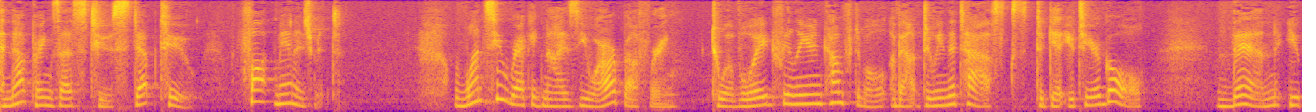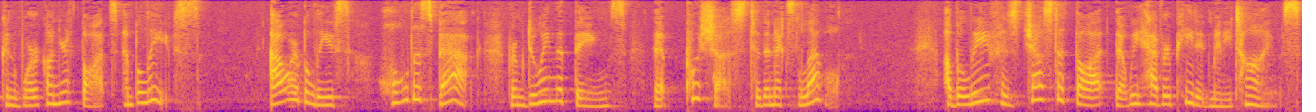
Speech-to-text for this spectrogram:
And that brings us to step two, thought management. Once you recognize you are buffering to avoid feeling uncomfortable about doing the tasks to get you to your goal, then you can work on your thoughts and beliefs. Our beliefs hold us back from doing the things that push us to the next level. A belief is just a thought that we have repeated many times.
